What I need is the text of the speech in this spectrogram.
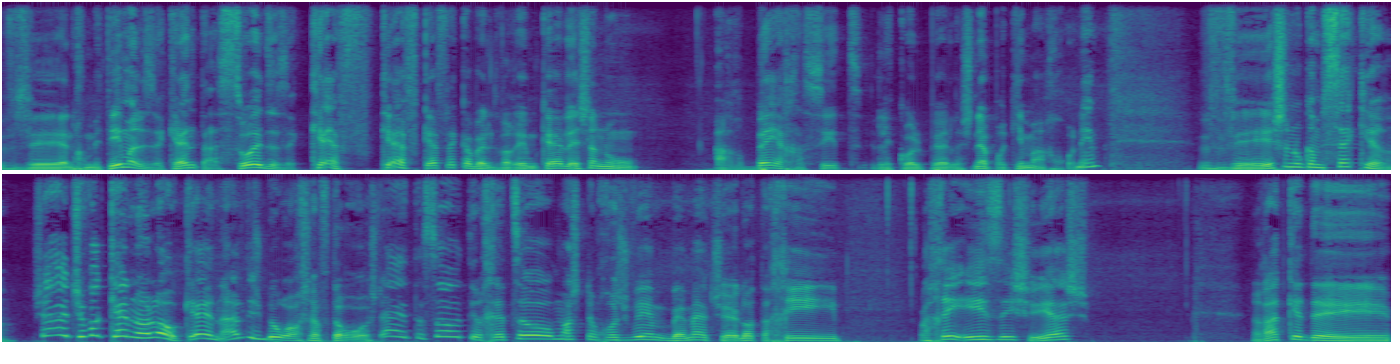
ואנחנו מתים על זה, כן? תעשו את זה, זה כיף, כיף, כיף לקבל דברים כאלה. יש לנו הרבה יחסית לכל פרק, לשני הפרקים האחרונים. ויש לנו גם סקר, שהתשובה כן או לא, כן, אל תשברו עכשיו את הראש, אה, תעשו, תלחצו, מה שאתם חושבים, באמת, שאלות הכי, הכי איזי שיש, רק כדי,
